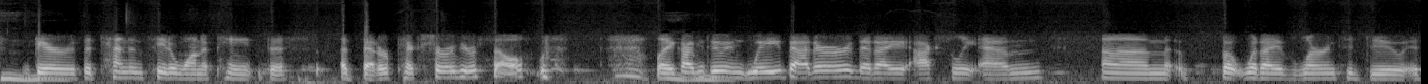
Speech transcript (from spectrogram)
mm-hmm. there's a tendency to want to paint this a better picture of yourself. like I'm doing way better than I actually am. Um, but what I've learned to do is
